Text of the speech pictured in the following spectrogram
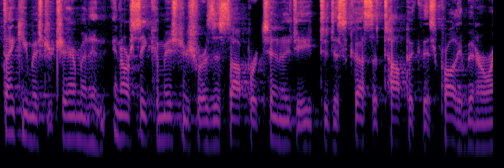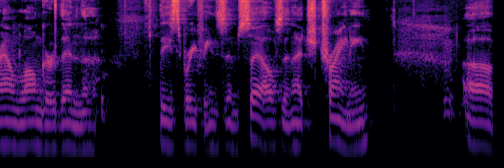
Thank you, Mr. Chairman and NRC Commissioners, for this opportunity to discuss a topic that's probably been around longer than the, these briefings themselves, and that's training. Uh,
